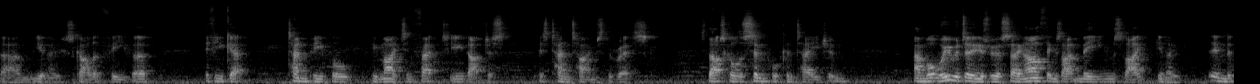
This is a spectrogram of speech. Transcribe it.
um, you know scarlet fever, if you get 10 people who might infect you, that just is 10 times the risk. So that's called a simple contagion. And what we were doing is we were saying, are things like memes, like, you know, in the,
